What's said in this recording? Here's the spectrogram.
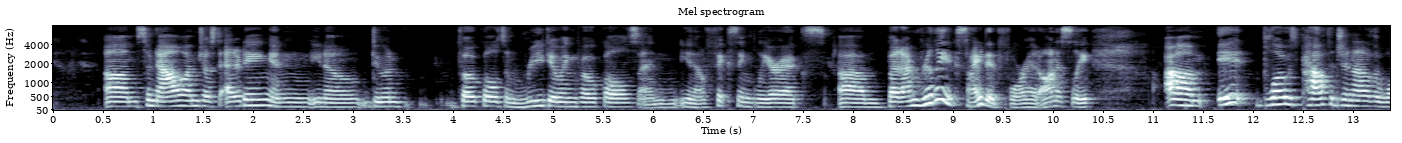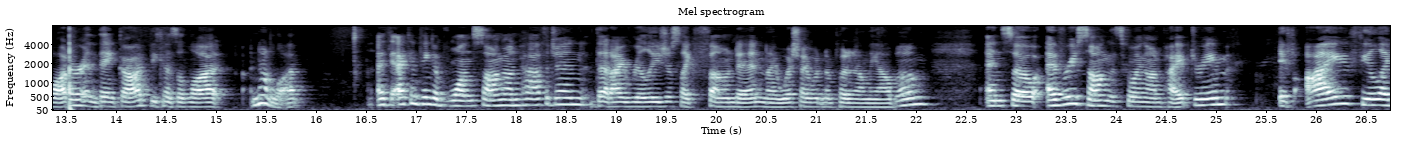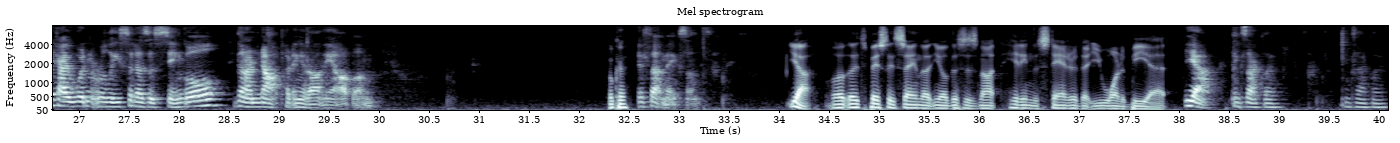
Um, so now I'm just editing and you know doing vocals and redoing vocals and you know fixing lyrics. Um, but I'm really excited for it, honestly. Um, it blows pathogen out of the water, and thank God because a lot, not a lot. I, th- I can think of one song on Pathogen that I really just like phoned in, and I wish I wouldn't have put it on the album. And so every song that's going on Pipe Dream, if I feel like I wouldn't release it as a single, then I'm not putting it on the album. Okay. If that makes sense. Yeah. Well, it's basically saying that you know this is not hitting the standard that you want to be at. Yeah, exactly. Exactly.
